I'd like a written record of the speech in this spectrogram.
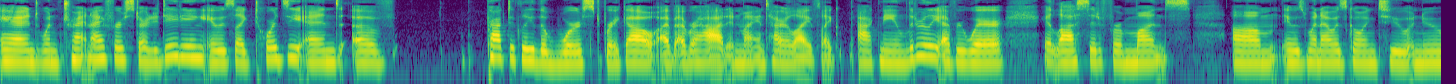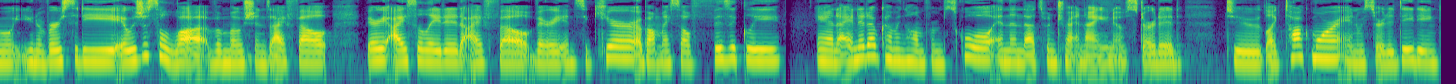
And when Trent and I first started dating, it was like towards the end of practically the worst breakout I've ever had in my entire life like acne literally everywhere. It lasted for months. Um, it was when I was going to a new university. It was just a lot of emotions. I felt very isolated. I felt very insecure about myself physically. And I ended up coming home from school, and then that's when Trent and I, you know, started to like talk more and we started dating.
